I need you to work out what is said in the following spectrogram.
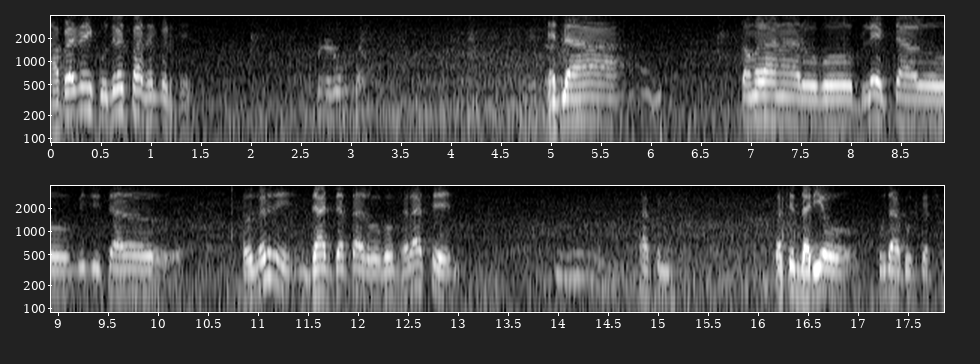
આપણે નહીં કુદરત પાછળ પડશે. એટલે આ કમળાના રોગો બ્લેક ચાળો બીજી ચાળો? જાત જાતના રોગો ફેલાશે આપીને. પછી દરિયો કુદાકુદ કરશે.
